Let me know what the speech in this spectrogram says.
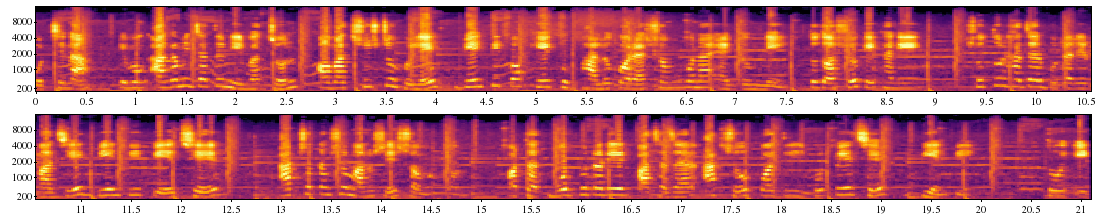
করছে না এবং আগামী জাতীয় নির্বাচন অবাধ সুষ্ঠু হলে বিএনপির পক্ষে খুব ভালো করার সম্ভাবনা একদম নেই। তো দর্শক, এখানে সত্তর হাজার ভোটারের মাঝে বিএনপি পেয়েছে আট শতাংশ মানুষের সমর্থন। অর্থাৎ মোট ভোটারের পাঁচ হাজার আটশো পঁয়ত্রিশ ভোট পেয়েছে বিএনপি। তো এই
